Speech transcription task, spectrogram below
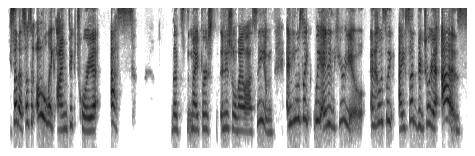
he said that. So I was like, oh, like I'm Victoria S that's my first initial of my last name. And he was like, wait, I didn't hear you. And I was like, I said Victoria S.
